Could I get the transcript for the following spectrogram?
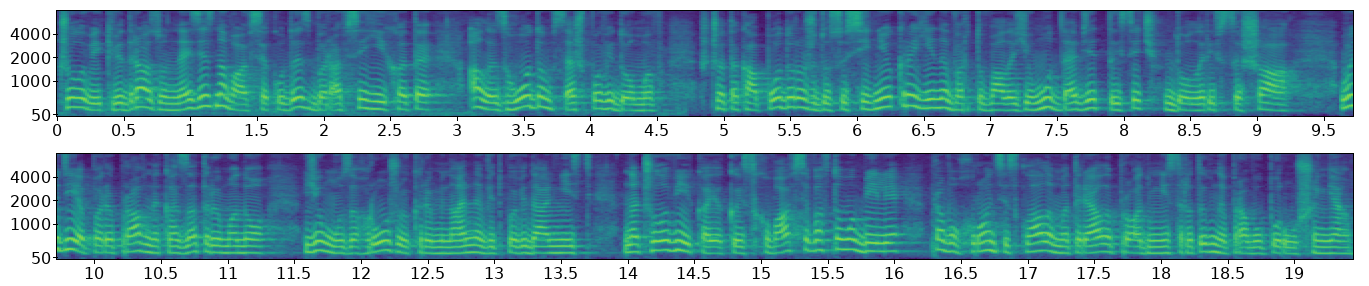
Чоловік відразу не зізнавався, куди збирався їхати, але згодом все ж повідомив, що така подорож до сусідньої країни вартувала йому 9 тисяч доларів США. Водія переправника затримано. Йому загрожує кримінальна відповідальність. На чоловіка, який сховався в автомобілі, правоохоронці склали матеріали про адміністративне правопорушення.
